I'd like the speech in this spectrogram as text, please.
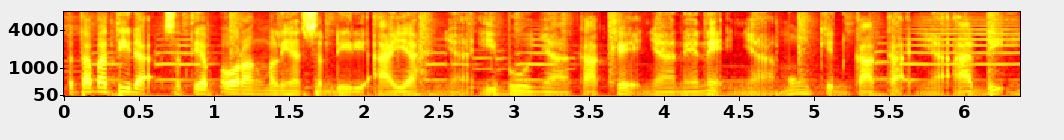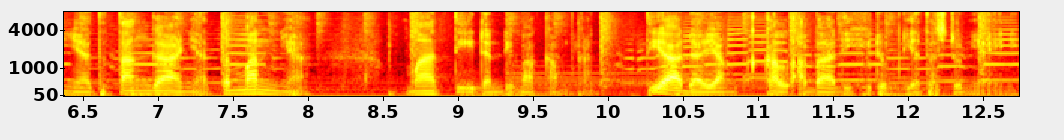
Betapa tidak setiap orang melihat sendiri ayahnya, ibunya, kakeknya, neneknya, mungkin kakaknya, adiknya, tetangganya, temannya mati dan dimakamkan. Tiada yang kekal abadi hidup di atas dunia ini.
